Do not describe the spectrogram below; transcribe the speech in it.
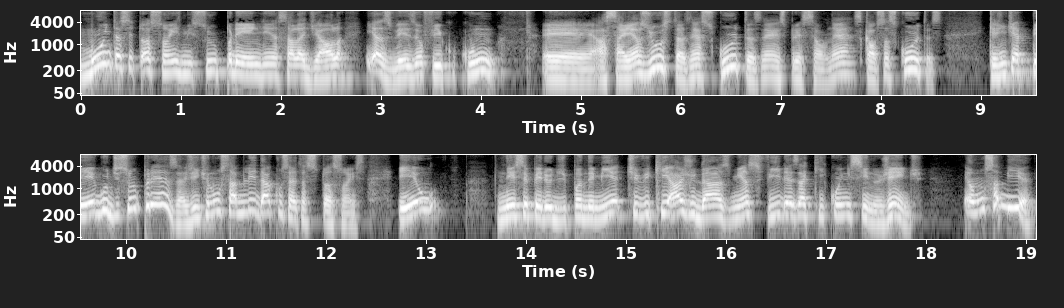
muitas situações me surpreendem na sala de aula e às vezes eu fico com é, as saias justas, né, as curtas, né, a expressão, né, as calças curtas, que a gente é pego de surpresa, a gente não sabe lidar com certas situações. Eu, nesse período de pandemia, tive que ajudar as minhas filhas aqui com o ensino. Gente, eu não sabia.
